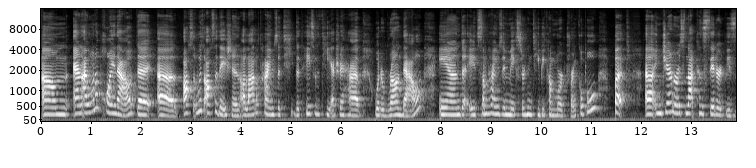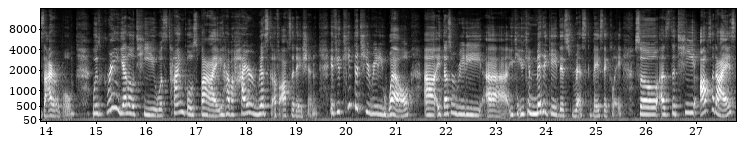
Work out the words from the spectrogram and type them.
Um, and i want to point out that uh, ox- with oxidation a lot of times the, tea, the taste of the tea actually have would round out and it sometimes it makes certain tea become more drinkable but uh, in general, it's not considered desirable. With green yellow tea, as time goes by, you have a higher risk of oxidation. If you keep the tea really well, uh, it doesn't really uh, you can you can mitigate this risk basically. So as the tea oxidize,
